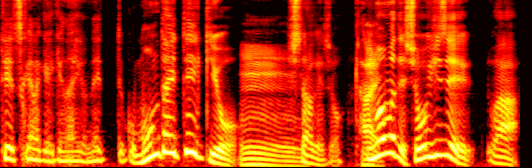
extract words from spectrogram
手つけなきゃいけないよねってこう問題提起をうん。したわけでしょ、はい今まで消費税は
